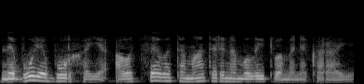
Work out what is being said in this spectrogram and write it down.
не буря бурхає, а отцева та материна молитва мене карає.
